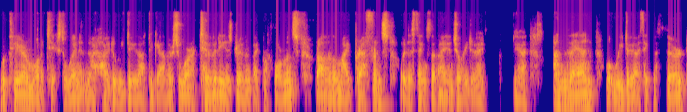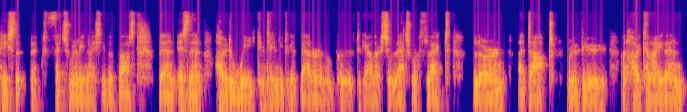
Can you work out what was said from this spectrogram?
We're clear on what it takes to win it. Now, how do we do that together? So our activity is driven by performance rather than my preference or the things that I enjoy doing. Yeah. And then what we do, I think the third piece that, that fits really nicely with that then is then how do we continue to get better and improve together? So let's reflect, learn, adapt, review, and how can I then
